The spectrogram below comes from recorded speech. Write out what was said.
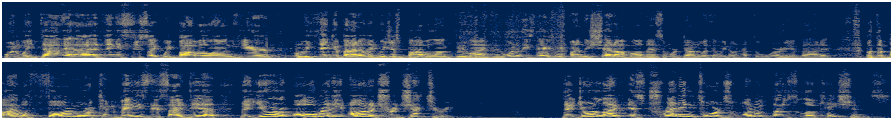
when we die, I think it's just like we bob along here, or we think about it like we just bob along through life. And one of these days we finally shut off all this and we're done with it and we don't have to worry about it. But the Bible far more conveys this idea that you are already on a trajectory, that your life is treading towards one of those locations.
